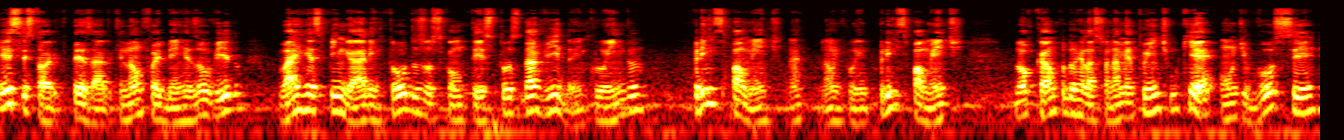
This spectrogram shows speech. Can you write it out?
Esse histórico pesado que não foi bem resolvido vai respingar em todos os contextos da vida, incluindo principalmente, né, não incluindo principalmente no campo do relacionamento íntimo, que é onde você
